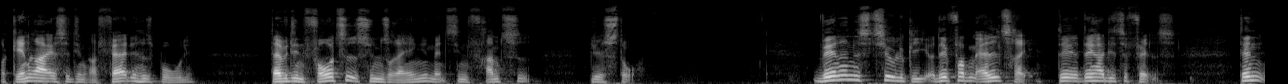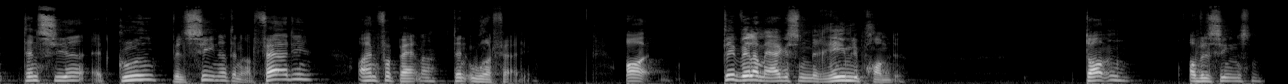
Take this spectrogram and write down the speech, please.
og genrejse din retfærdighedsbolig. Der vil din fortid synes ringe, mens din fremtid bliver stor. Vennernes teologi, og det er for dem alle tre, det, det har de til fælles, den, den siger, at Gud velsigner den retfærdige, og han forbander den uretfærdige. Og det er vel at mærke sådan rimelig prompte. Dommen og velsignelsen,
